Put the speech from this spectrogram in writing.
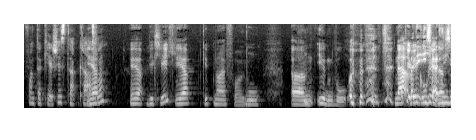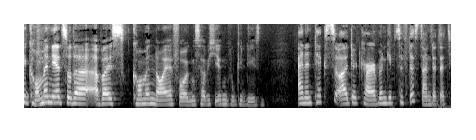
Von Takeshis Ta- Castle. Ja, ja. Wirklich? Ja, gibt neue Folgen. Wo? Ähm, irgendwo. Na, Okay, aber ich weiß nicht, die kommen jetzt oder, aber es kommen neue Folgen. Das habe ich irgendwo gelesen. Einen Text zu Altered Carbon gibt's auf der Standard.at.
